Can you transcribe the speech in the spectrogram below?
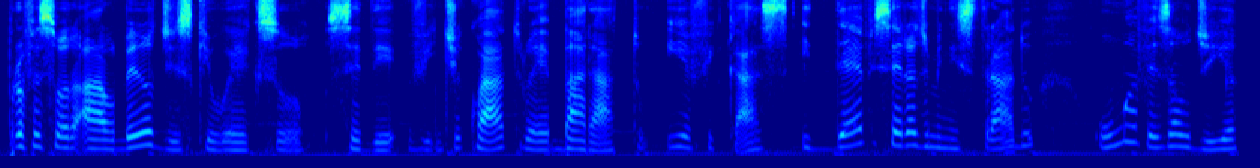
O professor Arber diz que o Exo CD24 é barato e eficaz e deve ser administrado uma vez ao dia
